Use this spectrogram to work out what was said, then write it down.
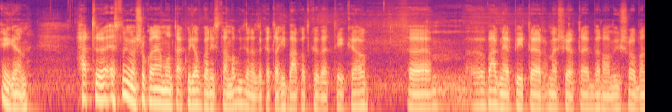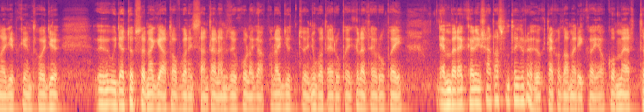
Igen. Hát ezt nagyon sokan elmondták, hogy Afganisztánban ugyanezeket a hibákat követték el. Wagner Péter mesélte ebben a műsorban egyébként, hogy ő ugye többször megjárt Afganisztánt elemző kollégákkal együtt, nyugat-európai, kelet-európai emberekkel, és hát azt mondta, hogy röhögtek az amerikaiakon, mert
